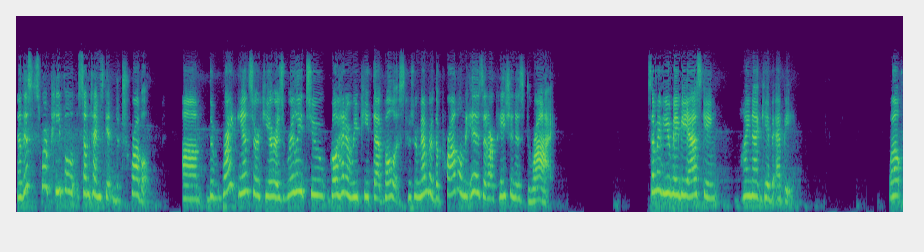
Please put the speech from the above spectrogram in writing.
Now this is where people sometimes get into trouble. Um, the right answer here is really to go ahead and repeat that bolus because remember the problem is that our patient is dry. Some of you may be asking, why not give epi? Well,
